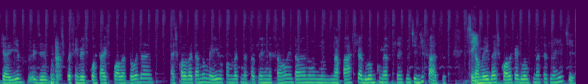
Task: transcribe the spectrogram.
Que aí, tipo assim, em vez de cortar a escola toda, a escola vai estar no meio quando vai começar a transmissão, então é no, no, na parte que a Globo começa a transmitir de fato. Sim. É o meio da escola que a Globo começa a transmitir.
